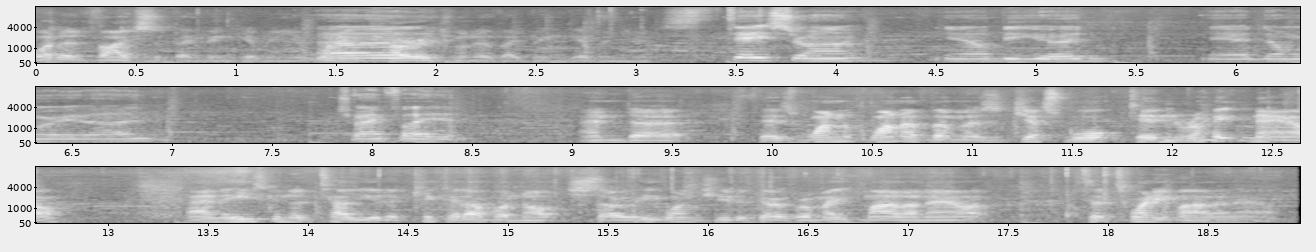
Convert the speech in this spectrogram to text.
What advice have they been giving you? What Uh, encouragement have they been giving you? Stay strong, you know, be good. Yeah, don't worry about it. Try and fight it. And uh, there's one one of them has just walked in right now, and he's going to tell you to kick it up a notch. So he wants you to go from eight mile an hour to 20 mile an hour.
